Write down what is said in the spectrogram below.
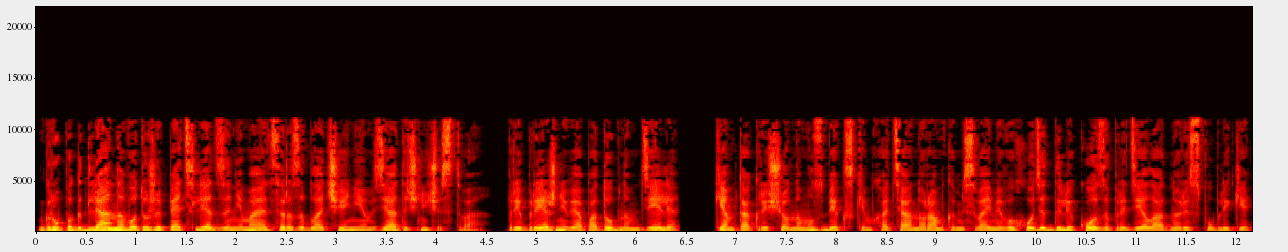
Группа Гдляна вот уже пять лет занимается разоблачением взяточничества. При Брежневе о подобном деле кем-то окрещенным узбекским, хотя оно рамками своими выходит далеко за пределы одной республики,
